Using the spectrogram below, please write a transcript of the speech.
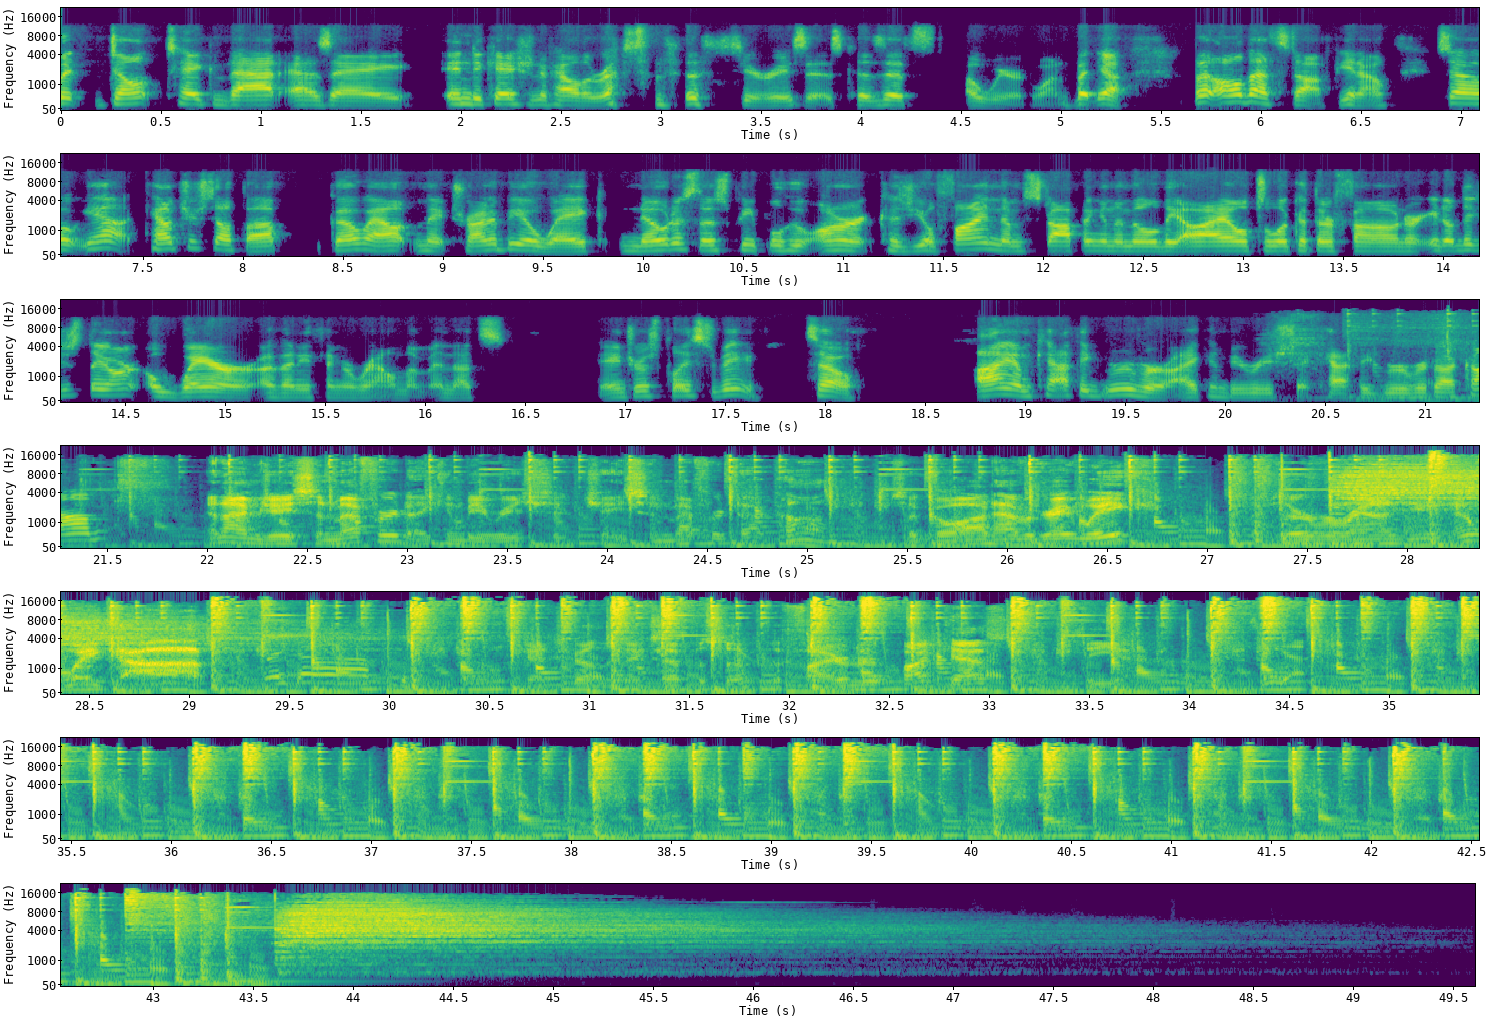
but don't take that as a indication of how the rest of the series is because it's a weird one but yeah but all that stuff you know so yeah count yourself up go out and try to be awake notice those people who aren't because you'll find them stopping in the middle of the aisle to look at their phone or you know they just they aren't aware of anything around them and that's dangerous place to be so I am Kathy Gruver. I can be reached at kathygruver.com. And I'm Jason Mefford. I can be reached at jasonmefford.com. So go out, have a great week, observe around you, and wake up! Wake up! Catch you on the next episode of the Fire and Earth Podcast.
